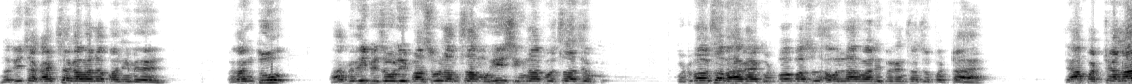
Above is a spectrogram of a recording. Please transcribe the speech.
नदीच्या काठच्या गावांना पाणी मिळेल. परंतु पांगरी भिजवली पासून आमचा मुही शिंगणापूरचा जो कुटबावचा भाग आहे कुटबावपासून हवलदारवाडीपर्यंतचा जो पट्टा आहे त्या पट्ट्याला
